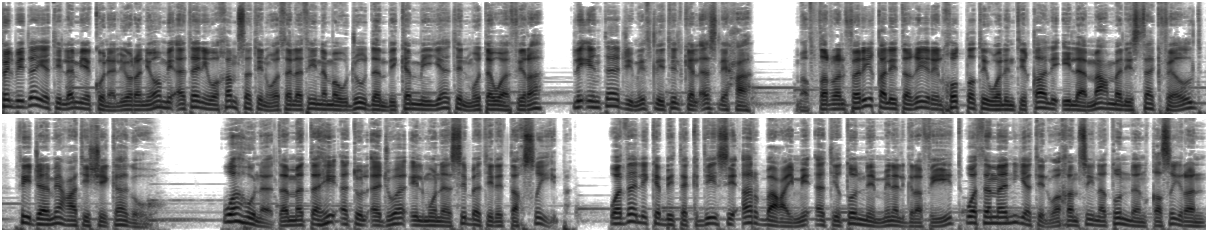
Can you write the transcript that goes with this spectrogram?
في البداية لم يكن اليورانيوم 235 موجودا بكميات متوافرة لإنتاج مثل تلك الأسلحة. ما اضطر الفريق لتغيير الخطة والانتقال إلى معمل ستاغ فيلد في جامعة شيكاغو. وهنا تمت تهيئة الأجواء المناسبة للتخصيب وذلك بتكديس 400 طن من الجرافيت و58 طنا قصيرا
